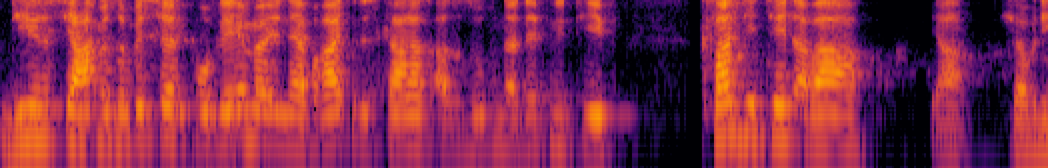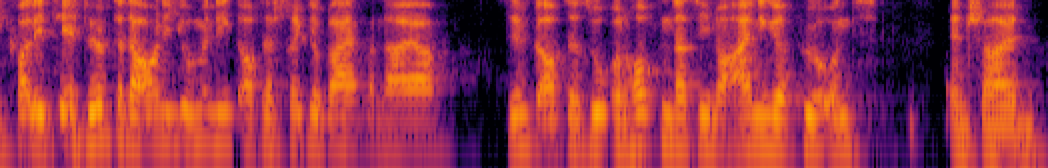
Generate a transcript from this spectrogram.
dieses Jahr haben wir so ein bisschen Probleme in der Breite des Kaders, also suchen da definitiv Quantität, aber ja, ich glaube, die Qualität dürfte da auch nicht unbedingt auf der Strecke bleiben. Von daher sind wir auf der Suche und hoffen, dass sich noch einige für uns entscheiden.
